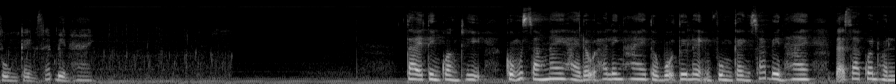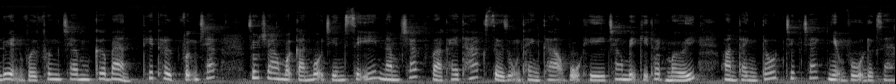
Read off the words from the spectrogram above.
Vùng Cảnh sát biển 2. Tại tỉnh Quảng Trị, cũng sáng nay Hải đội 202 thuộc bộ tư lệnh vùng cảnh sát biển 2 đã ra quân huấn luyện với phương châm cơ bản, thiết thực, vững chắc, giúp cho mọi cán bộ chiến sĩ nắm chắc và khai thác sử dụng thành thạo vũ khí trang bị kỹ thuật mới, hoàn thành tốt chức trách nhiệm vụ được giao.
